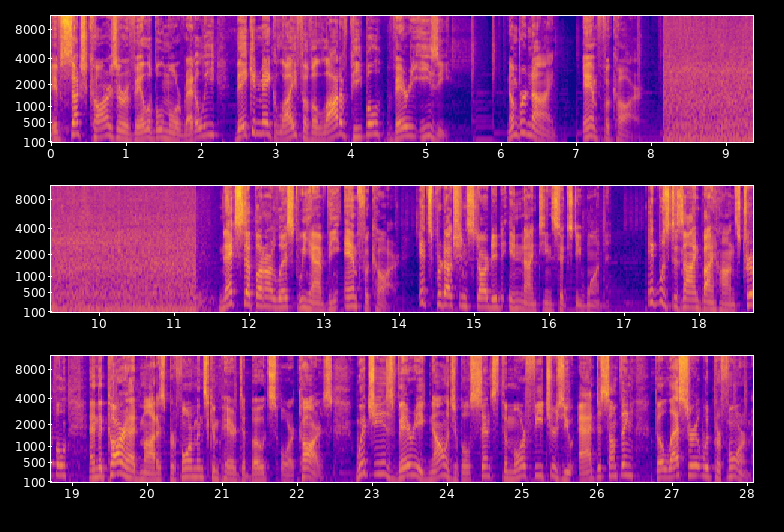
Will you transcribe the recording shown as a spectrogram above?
If such cars are available more readily, they can make life of a lot of people very easy. Number 9. Amphicar Next up on our list we have the Amphicar. Its production started in 1961. It was designed by Hans Trippel, and the car had modest performance compared to boats or cars, which is very acknowledgeable since the more features you add to something, the lesser it would perform.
